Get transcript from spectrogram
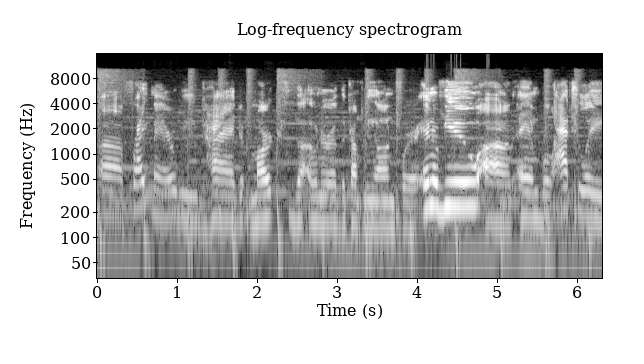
uh, Frightmare, we've had Mark, the owner of the company, on for an interview, uh, and we'll actually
